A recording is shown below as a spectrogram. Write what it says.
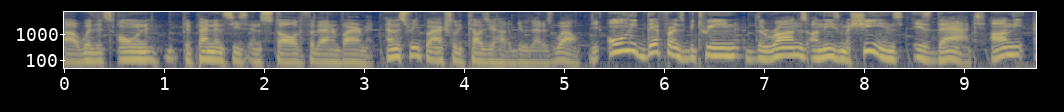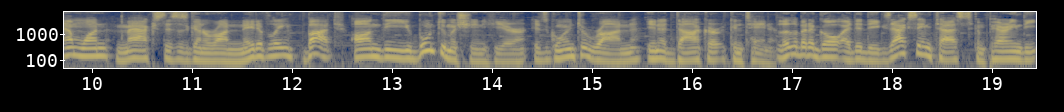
uh, with its own dependencies installed for that environment. And this repo actually tells you how to do that as well. The only difference between the runs on these machines is that on the M1 Max, this is gonna run natively, but on the Ubuntu machine here, it's going to run in a Docker container. A little bit ago, I did the exact same test comparing the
